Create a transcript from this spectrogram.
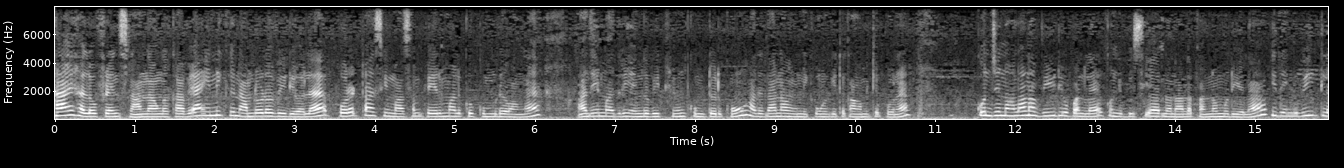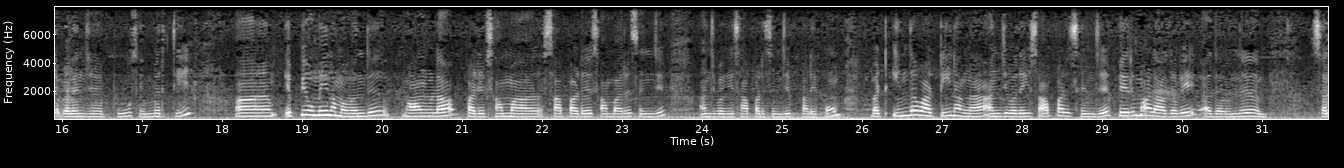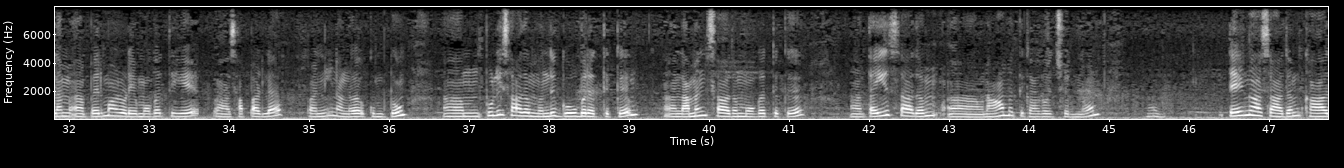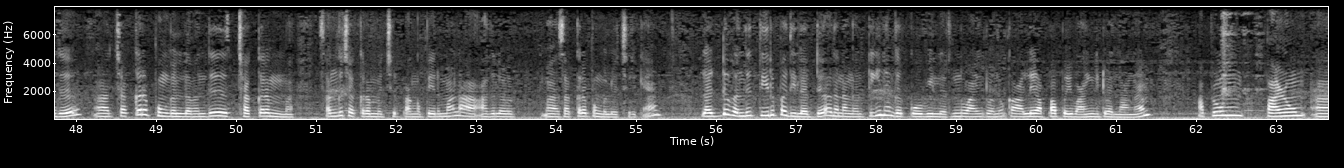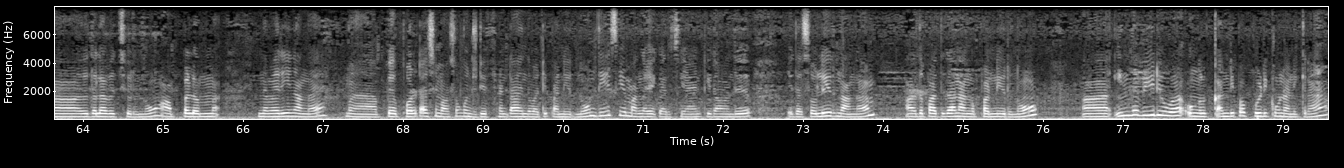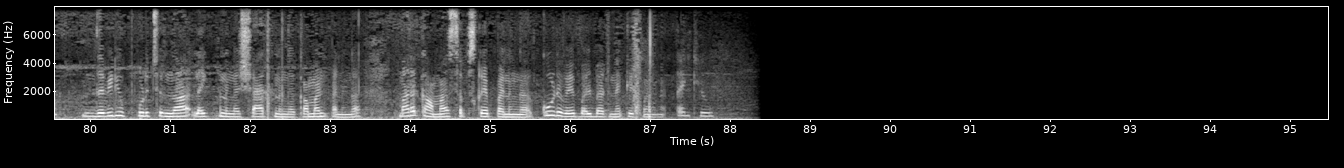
Hi hello friends நான் தான் உங்கள் காவியா. இன்றைக்கி நம்மளோட வீடியோவில் புரட்டாசி மாதம் பெருமாளுக்கு கும்பிடுவாங்க. அதே மாதிரி எங்கள் வீட்லேயும் கும்பிட்டு இருக்கோம். அதை தான் நான் இன்றைக்கி உங்ககிட்ட காமிக்க போகிறேன் கொஞ்ச நாளாக நான் வீடியோ பண்ணல. கொஞ்சம் பிஸியாக இருந்தனால பண்ண முடியலை. இது எங்கள் வீட்டில் விளைஞ்ச பூ செம்பருத்தி. எப்பயுமே நம்ம வந்து நார்மலாக படை சாம்பா சாப்பாடு சாம்பார் செஞ்சு அஞ்சு வகை சாப்பாடு செஞ்சு படைப்போம். பட் இந்த வாட்டி நாங்கள் அஞ்சு வகை சாப்பாடு செஞ்சு பெருமாளாகவே அதை வந்து சிலம் பெருமாளுடைய முகத்தையே சாப்பாடில் பண்ணி நாங்கள் கும்பிட்டோம். புளி சாதம் வந்து கோபுரத்துக்கு லெமன் சாதம் முகத்துக்கு தயிர் சாதம் நாமத்துக்காக வச்சுருந்தோம். தேங்காய் சாதம் காது சக்கரை பொங்கலில் வந்து சக்கரம் சங்கு சக்கரம் வச்சுருப்பாங்க. பெருமாள் அதில் சக்கரை பொங்கல் வச்சுருக்கேன். லட்டு வந்து திருப்பதி லட்டு. அதை நாங்கள் டி நகர் கோவிலேருந்து வாங்கிட்டு வந்தோம். காலையிலே அப்பா போய் வாங்கிட்டு வந்தாங்க. அப்புறம் பழம் இதெல்லாம் வச்சுருந்தோம். அப்பளம் இந்த மாதிரி நாங்கள் புரட்டாசி மாதம் கொஞ்சம் டிஃப்ரெண்ட்டாக இந்த வாட்டி பண்ணியிருந்தோம். தேசிய மங்கைய கரிசி தான் வந்து இதை சொல்லியிருந்தாங்க. அதை பார்த்து தான் நாங்கள் பண்ணியிருந்தோம். இந்த வீடியோவை உங்களுக்கு கண்டிப்பாக பிடிக்கும்னு நினைக்கிறேன். இந்த வீடியோ பிடிச்சிருந்தா லைக் பண்ணுங்கள் ஷேர் பண்ணுங்கள் கமெண்ட் பண்ணுங்கள் மறக்காமல் சப்ஸ்கிரைப் பண்ணுங்கள் கூடவே பெல் பட்டனை கிளிக் பண்ணுங்கள் தேங்க்யூ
